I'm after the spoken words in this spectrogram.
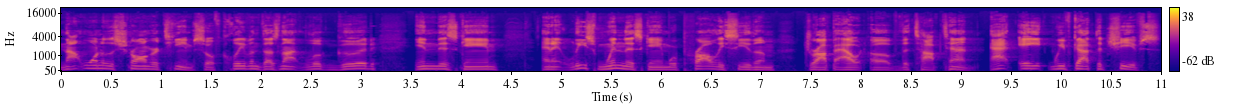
Not one of the stronger teams. So if Cleveland does not look good in this game and at least win this game, we'll probably see them drop out of the top 10. At eight, we've got the Chiefs.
